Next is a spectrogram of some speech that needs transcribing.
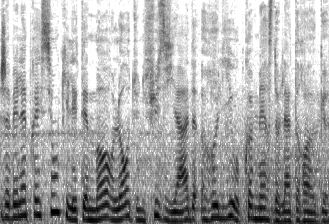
J'avais l'impression qu'il était mort lors d'une fusillade reliée au commerce de la drogue.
